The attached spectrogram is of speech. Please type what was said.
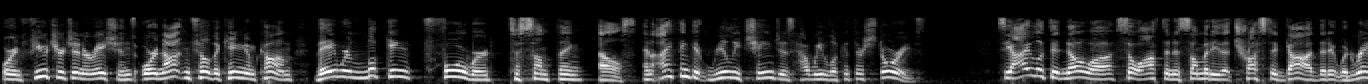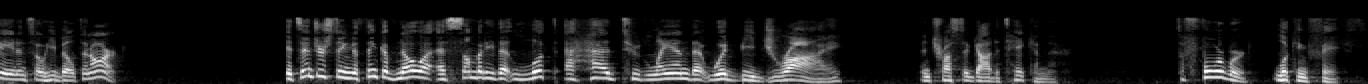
or in future generations or not until the kingdom come. They were looking forward to something else. And I think it really changes how we look at their stories. See, I looked at Noah so often as somebody that trusted God that it would rain and so he built an ark. It's interesting to think of Noah as somebody that looked ahead to land that would be dry and trusted God to take him there. It's a forward looking faith.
